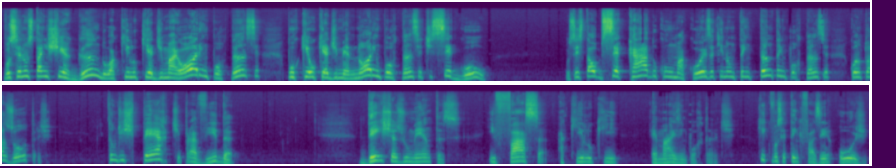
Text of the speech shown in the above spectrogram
Você não está enxergando aquilo que é de maior importância, porque o que é de menor importância te cegou. Você está obcecado com uma coisa que não tem tanta importância quanto as outras. Então desperte para a vida. Deixe as jumentas e faça aquilo que é mais importante. O que, que você tem que fazer hoje?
